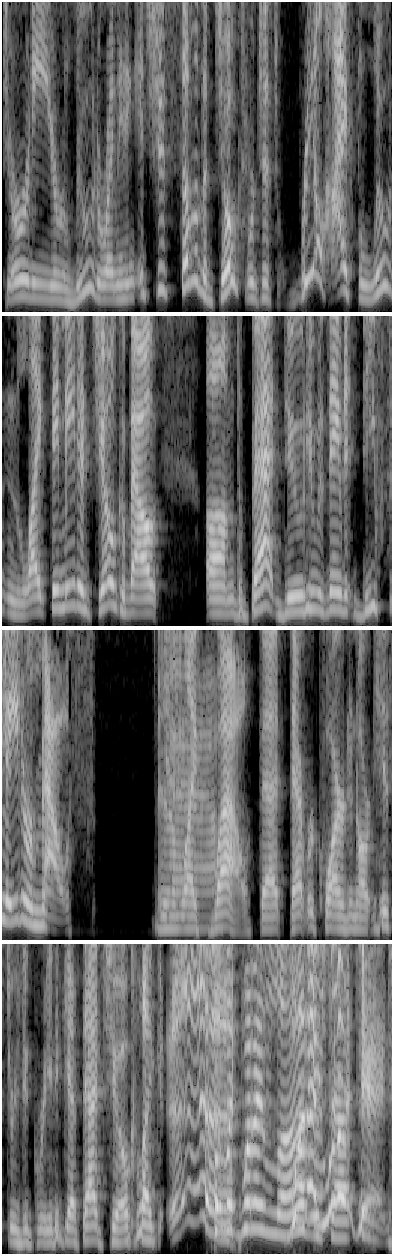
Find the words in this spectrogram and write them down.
dirty or lewd or anything. It's just some of the jokes were just real highfalutin. Like they made a joke about um the bat dude who was named Die Fledermaus. And I'm like, wow, that that required an art history degree to get that joke. Like, But like what I love what I is that loved it.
